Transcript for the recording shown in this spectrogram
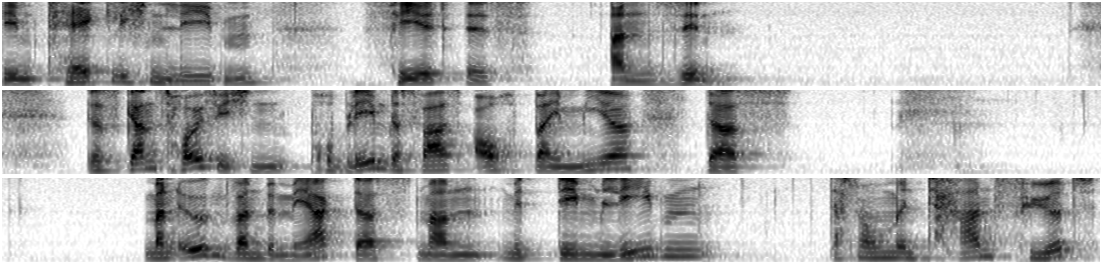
dem täglichen Leben fehlt es an Sinn. Das ist ganz häufig ein Problem, das war es auch bei mir, dass man irgendwann bemerkt, dass man mit dem Leben, das man momentan führt,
